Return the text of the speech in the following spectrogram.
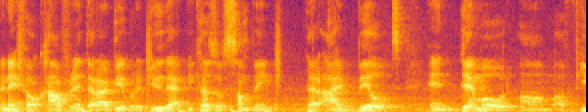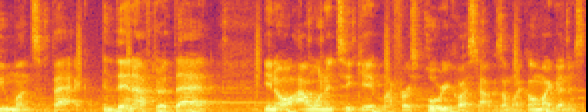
And they felt confident that I'd be able to do that because of something that I built and demoed um, a few months back. And then after that, you know, I wanted to get my first pull request out because I'm like, oh my goodness,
